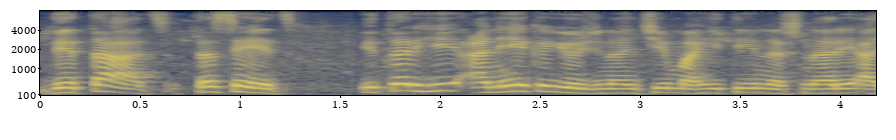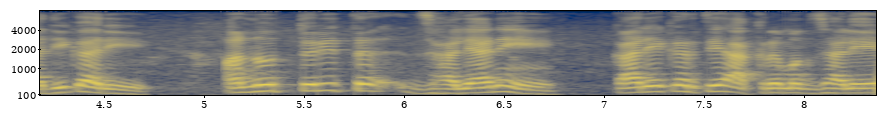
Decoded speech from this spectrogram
देताच तसेच इतरही अनेक योजनांची माहिती नसणारे अधिकारी अनुत्तरित झाल्याने कार्यकर्ते आक्रमक झाले.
